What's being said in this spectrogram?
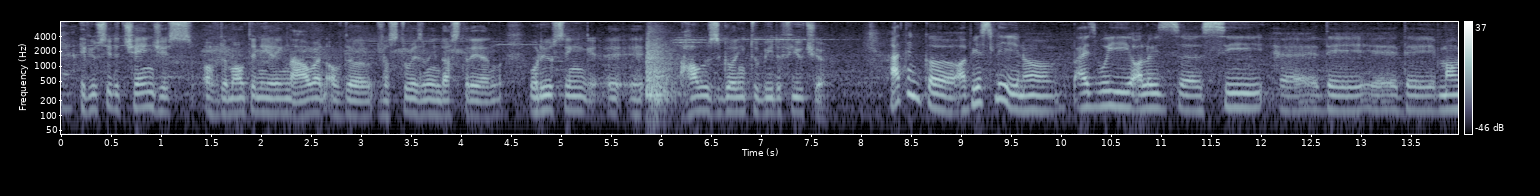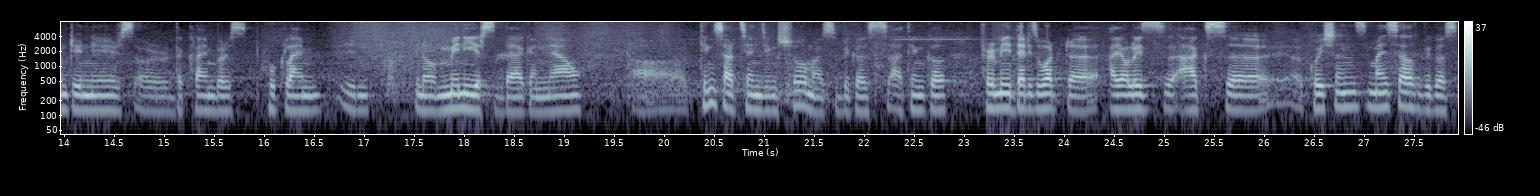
yeah. If you see the changes of the mountaineering now and of the just tourism industry, and what do you think, uh, uh, how is going to be the future? I think uh, obviously, you know, as we always uh, see uh, the the mountaineers or the climbers who climb in, you know, many years back and now, uh, things are changing so much because I think for me that is what uh, I always ask uh, questions myself because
